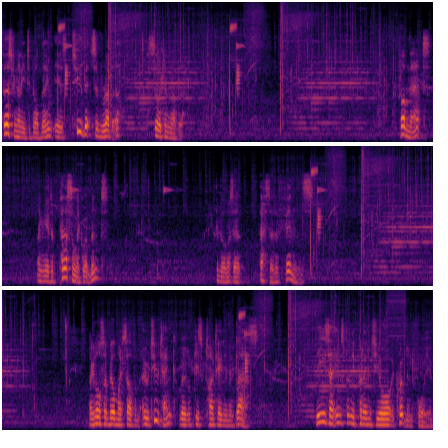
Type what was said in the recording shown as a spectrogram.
First thing I need to build though is two bits of rubber, silicon rubber. From that, I can go to personal equipment and build myself a set of fins. I can also build myself an O2 tank with a piece of titanium and glass. These are instantly put into your equipment for you.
